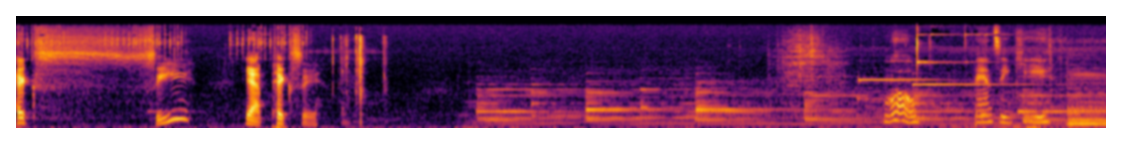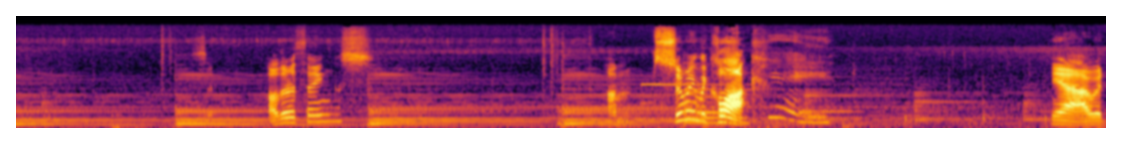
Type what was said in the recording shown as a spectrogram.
Pixie? Yeah, Pixie. Whoa. Fancy key. Other things? I'm assuming the clock. Okay. Yeah, I would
